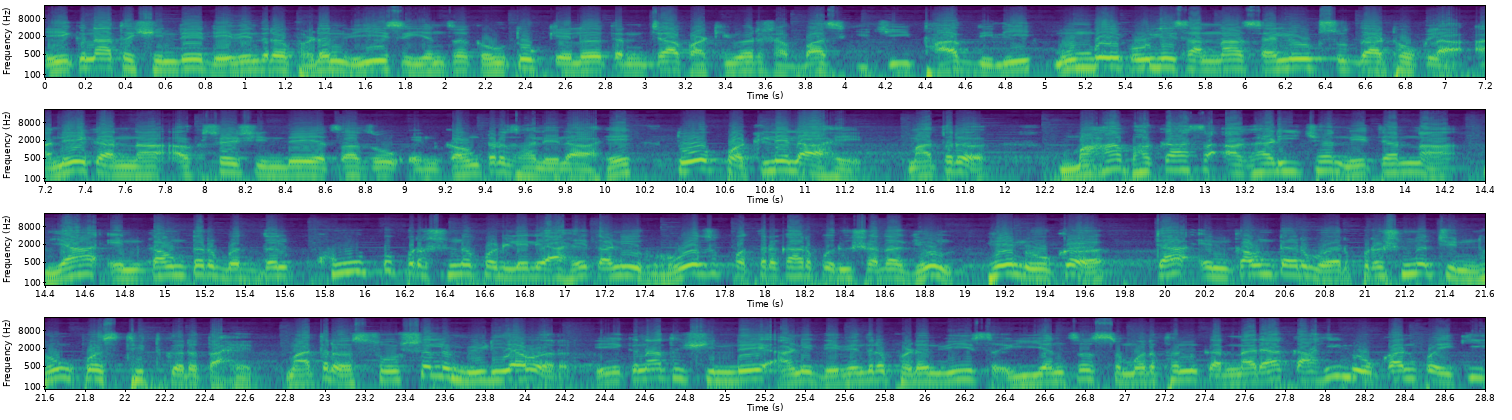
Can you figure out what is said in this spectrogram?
एकनाथ शिंदे देवेंद्र फडणवीस यांचं कौतुक केलं. त्यांच्या पाठीवर शब्बासकीची थाप दिली. मुंबई पोलिसांना सॅल्यूट सुद्धा ठोकला. अनेकांना अक्षय शिंदे याचा जो एन्काउंटर झालेला आहे तो पटलेला आहे. मात्र महाभकास आघाडीच्या नेत्यांना या एन्काउंटरबद्दल खूप प्रश्न पडलेले आहेत आणि रोज पत्रकार परिषदा घेऊन हे लोक त्या एन्काउंटरवर प्रश्नचिन्ह उपस्थित करत आहेत. मात्र सोशल मीडियावर एकनाथ शिंदे आणि देवेंद्र फडणवीस यांचं समर्थन करणाऱ्या काही लोकांपैकी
